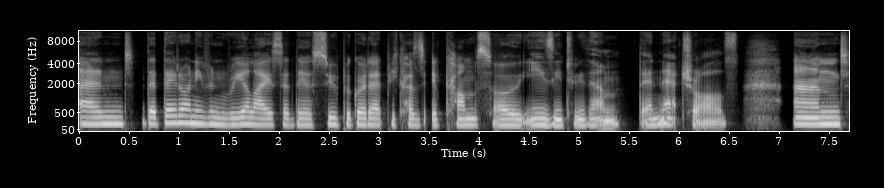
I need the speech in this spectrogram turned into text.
and that they don't even realize that they're super good at because it comes so easy to them. They're naturals. And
